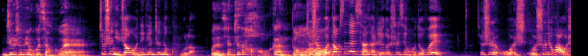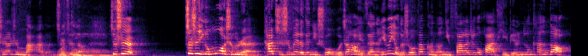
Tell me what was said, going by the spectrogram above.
你这个事没有给我讲过哎，就是你知道我那天真的哭了，我的天，真的好感动啊！就是我到现在想想这个事情，我都会，就是我是我说这话我身上是麻的，就真的就是。这是一个陌生人，他只是为了跟你说，我正好也在那。因为有的时候他可能你发了这个话题，别人就能看得到。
